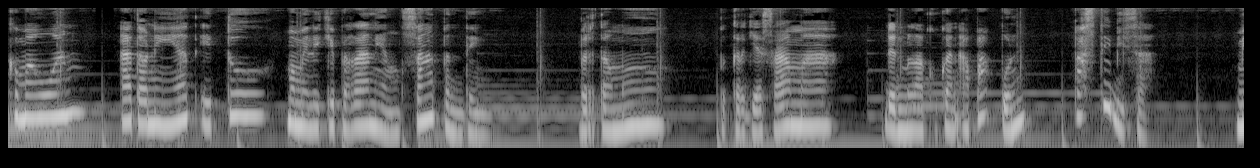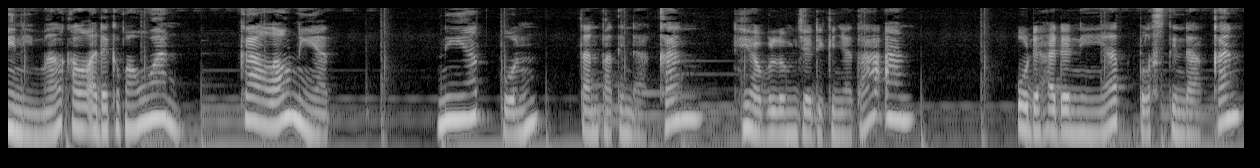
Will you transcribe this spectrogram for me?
Kemauan atau niat itu memiliki peran yang sangat penting. Bertemu, bekerja sama, dan melakukan apa pun pasti bisa. Minimal kalau ada kemauan. Kalau niat, niat pun tanpa tindakan ya belum jadi kenyataan. Udah ada niat plus tindakan,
